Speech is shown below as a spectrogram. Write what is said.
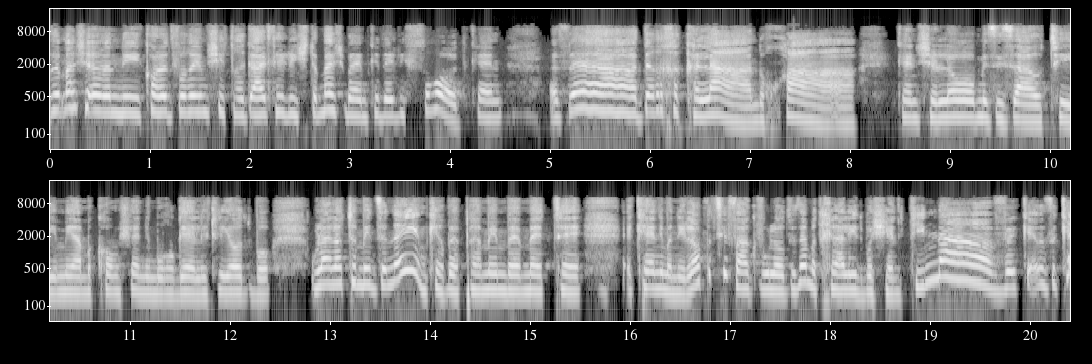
זה מה שאני, כל הדברים שהתרגלתי להשתמש בהם כדי לשרוד, כן? אז זה הדרך הקלה, הנוחה, כן, שלא מזיזה אותי מהמקום שאני מורגלת להיות בו. אולי לא תמיד זה נעים, כי הרבה פעמים באמת, אה, כן, אם אני לא מציבה גבולות וזה, מתחילה להתבשל טינה, וכן, זה כן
